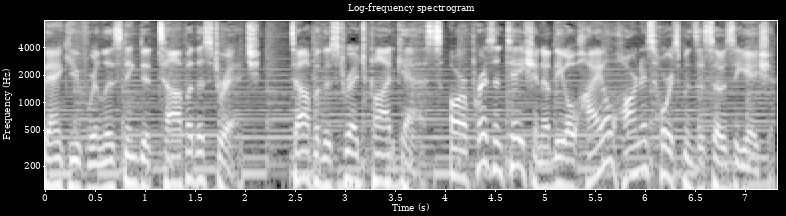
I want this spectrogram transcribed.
Thank you for listening to Top of the Stretch. Top of the Stretch podcasts are a presentation of the Ohio Harness Horsemen's Association.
